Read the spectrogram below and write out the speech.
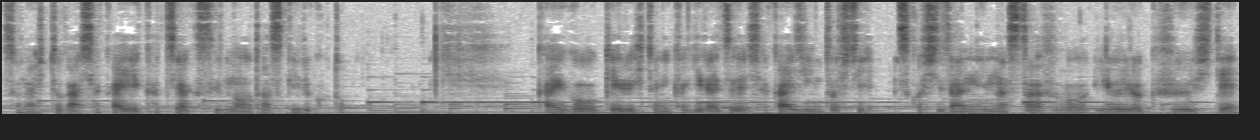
その人が社会で活躍するのを助けること。介護を受ける人に限らず社会人として少し残念なスタッフをいろいろ工夫して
